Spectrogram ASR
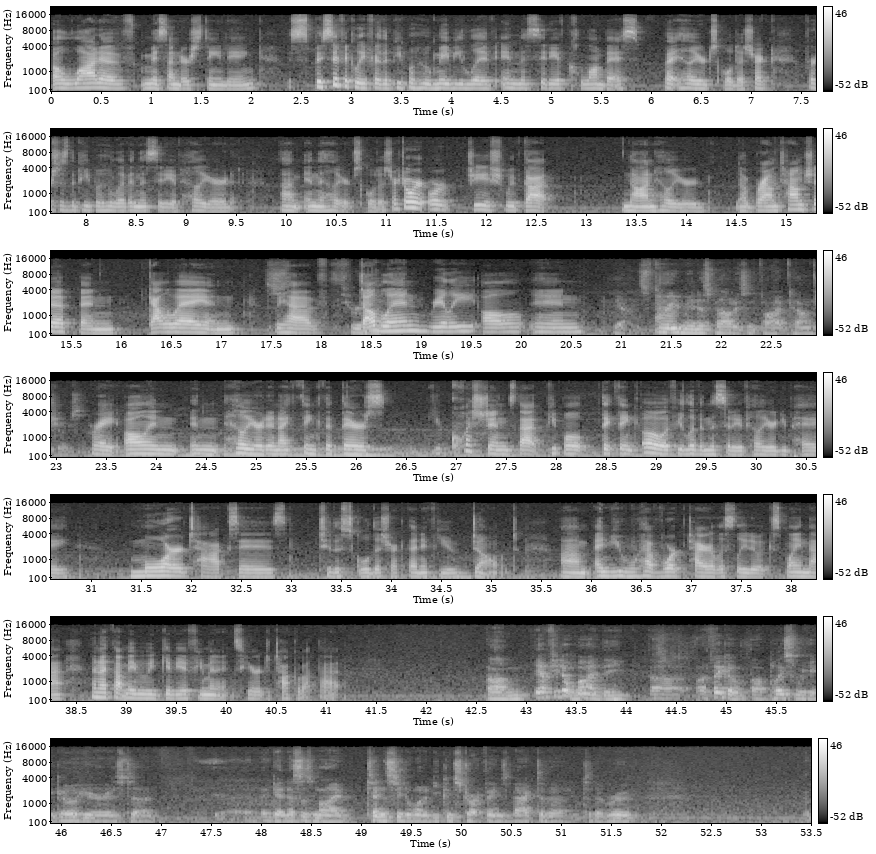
a lot of misunderstanding, specifically for the people who maybe live in the city of Columbus but Hilliard School District versus the people who live in the city of Hilliard um, in the Hilliard School District, or or geez, we've got non-Hilliard, uh, Brown Township and Galloway, and we have Three. Dublin, really, all in, Yeah, it's three municipalities and five townships. right, all in, in Hilliard, and I think that there's questions that people, they think, oh, if you live in the city of Hilliard, you pay more taxes to the school district than if you don't. Um, and you have worked tirelessly to explain that, and I thought maybe we'd give you a few minutes here to talk about that. Um, yeah, if you don't mind, the uh, I think a, a place we can go here is to again, this is my tendency to want to deconstruct things back to the to the root.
